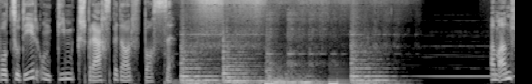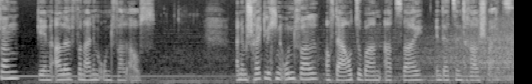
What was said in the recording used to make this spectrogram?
die zu dir und deinem Gesprächsbedarf passen. Am Anfang gehen alle von einem Unfall aus einem schrecklichen Unfall auf der Autobahn A2 in der Zentralschweiz.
